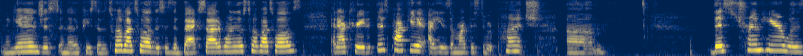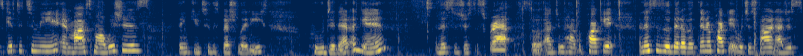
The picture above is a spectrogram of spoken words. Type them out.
And again, just another piece of the 12 by 12. This is the back side of one of those 12 by 12s. And I created this pocket. I used a Martha Stewart punch. Um, this trim here was gifted to me and my small wishes. Thank you to the special ladies who did that again. And this is just a scrap. So I do have a pocket. And this is a bit of a thinner pocket, which is fine. I just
